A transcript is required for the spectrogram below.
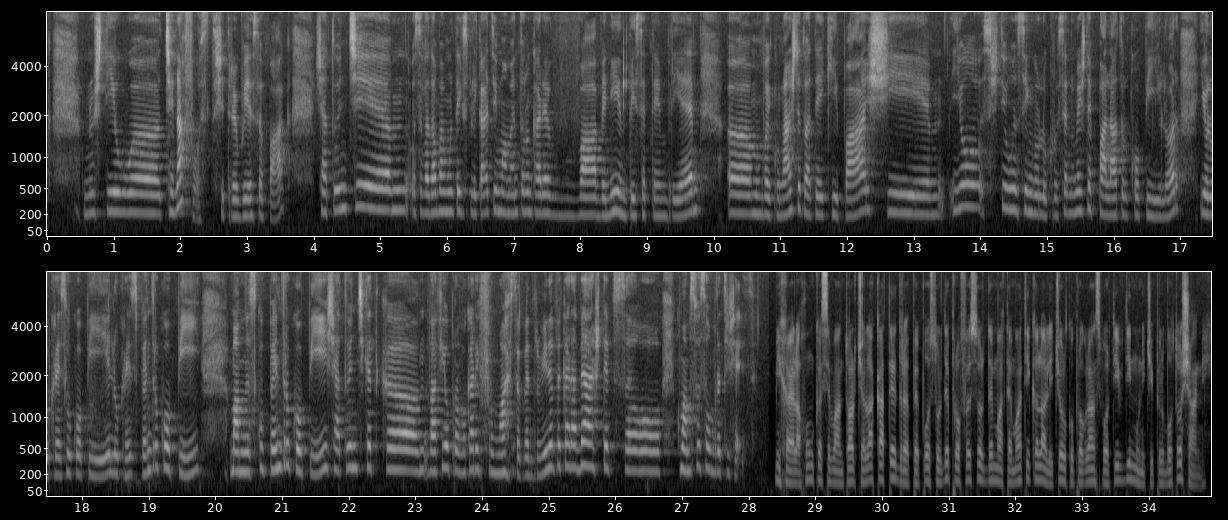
nu știu uh, ce n-a fost și trebuie să fac și atunci um, o să vă dau mai multe explicații în momentul în care va veni 1 septembrie, uh, mă voi cunoaște toată echipa și eu știu un singur lucru, se numește Palatul Copiilor. Eu lucrez cu copii, lucrez pentru copii, m-am născut pentru copii și atunci cred că va fi o provocare frumoasă pentru mine pe care abia aștept să o, cum am spus, să o îmbrățișez. Mihaela Huncă se va întoarce la catedră pe postul de profesor de matematică la liceul cu program sportiv din municipiul Botoșani.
